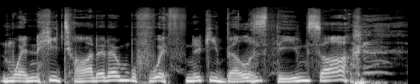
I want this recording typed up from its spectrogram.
When he taunted him with Nikki Bella's theme song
